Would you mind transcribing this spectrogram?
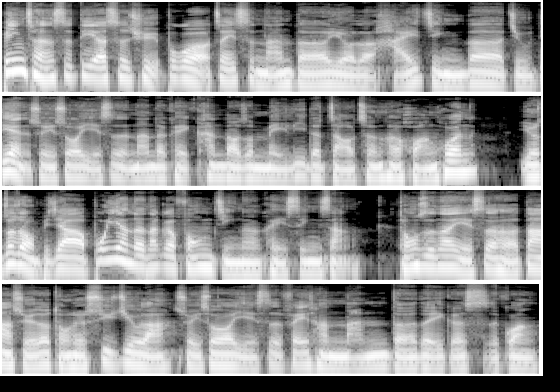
冰城是第二次去，不过这一次难得有了海景的酒店，所以说也是难得可以看到这美丽的早晨和黄昏，有这种比较不一样的那个风景呢可以欣赏。同时呢，也是和大学的同学叙旧啦，所以说也是非常难得的一个时光。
